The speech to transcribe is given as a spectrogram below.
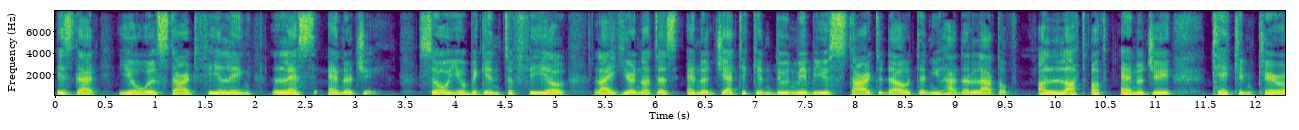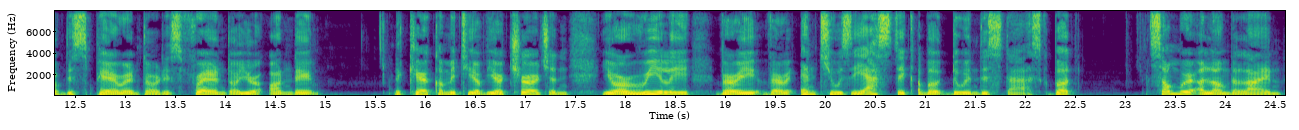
is that you will start feeling less energy. So you begin to feel like you're not as energetic in doing. Maybe you started out and you had a lot of a lot of energy taking care of this parent or this friend or you're on the the care committee of your church and you're really very very enthusiastic about doing this task but somewhere along the line,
